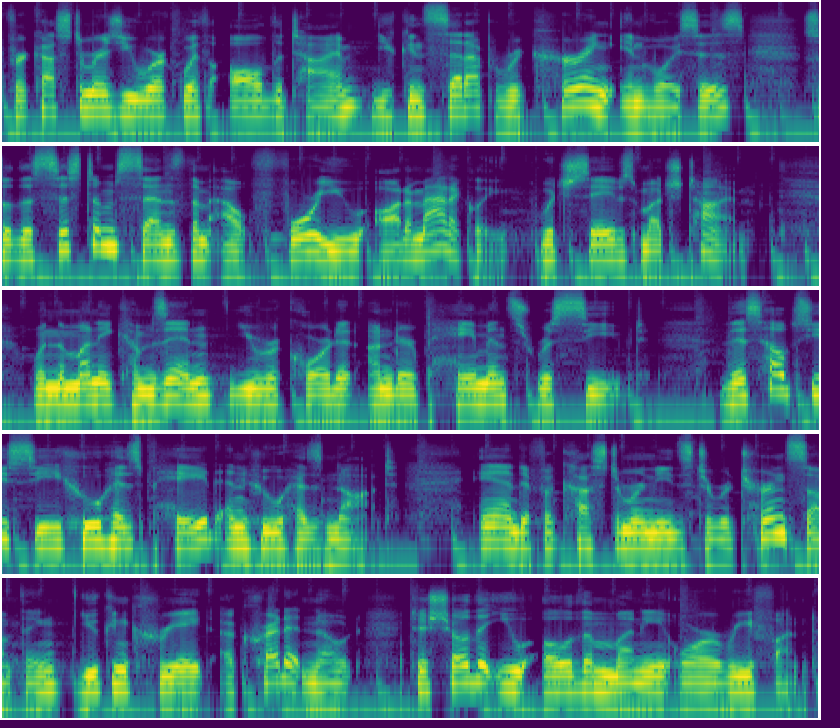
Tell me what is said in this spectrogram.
For customers you work with all the time, you can set up recurring invoices so the system sends them out for you automatically, which saves much time. When the money comes in, you record it under Payments Received. This helps you see who has paid and who has not. And if a customer needs to return something, you can create a credit note to show that you owe them money or a refund.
